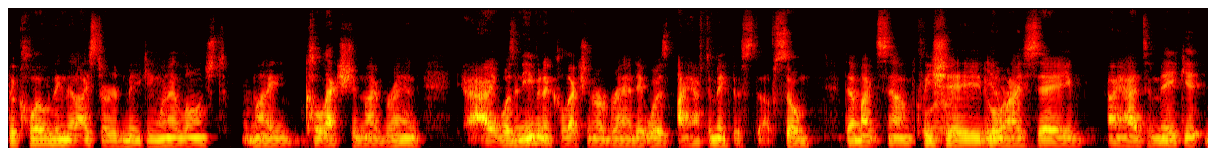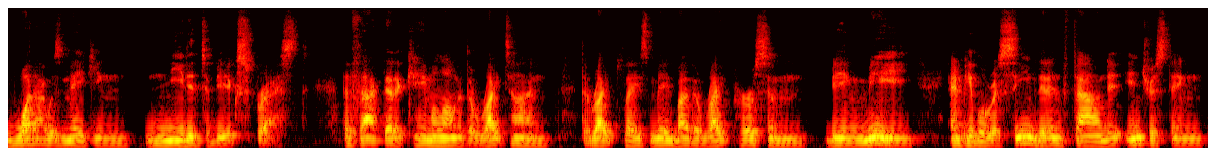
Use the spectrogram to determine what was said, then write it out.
the clothing that I started making when I launched my collection, my brand, it wasn't even a collection or a brand. It was, I have to make this stuff. So that might sound cliched, or when I say I had to make it, what I was making needed to be expressed. The fact that it came along at the right time, the right place, made by the right person, being me, and people received it and found it interesting,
